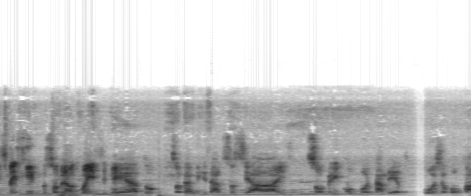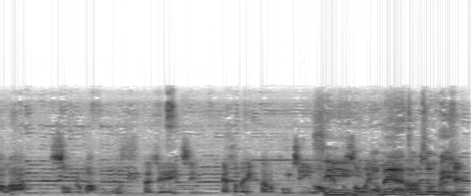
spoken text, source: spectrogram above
específicos sobre autoconhecimento, sobre habilidades sociais, sobre comportamento. Hoje eu vou falar sobre uma música, gente. Essa daí que tá no fundinho. Aumenta Sim, o som aí. aumenta, vamos pra ouvir.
